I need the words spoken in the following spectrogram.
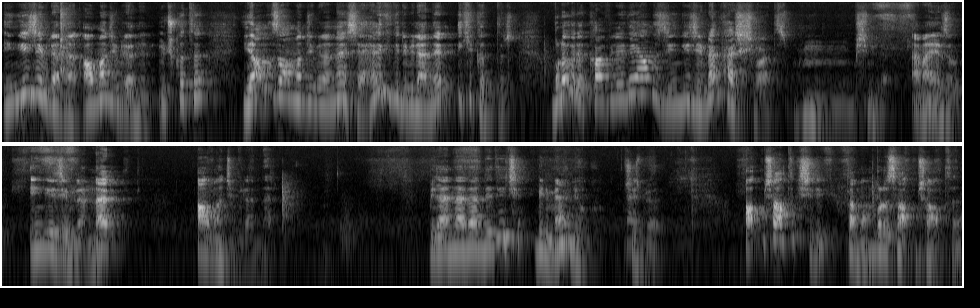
İngilizce bilenler Almanca bilenlerin 3 katı, yalnız Almanca bilenler ise her iki dili bilenlerin 2 katıdır. Buna göre kafilede yalnızca İngilizce bilen kaç kişi vardır? Hmm, şimdi hemen yazalım. İngilizce bilenler, Almanca bilenler. Bilenlerden dediği için bilmeyen yok. Çizmiyorum. 66 kişilik. Tamam burası 66.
